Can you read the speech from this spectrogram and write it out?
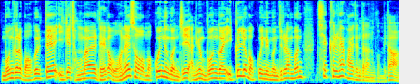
뭔가를 먹을 때 이게 정말 내가 원해서 먹고 있는 건지 아니면 무언가에 이끌려 먹고 있는 건지를 한번 체크를 해 봐야 된다는 겁니다.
